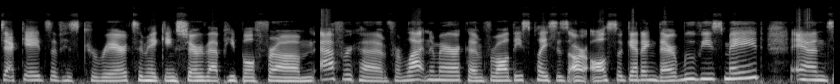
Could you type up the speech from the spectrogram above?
decades of his career to making sure that people from Africa and from Latin America and from all these places are also getting their movies made. And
